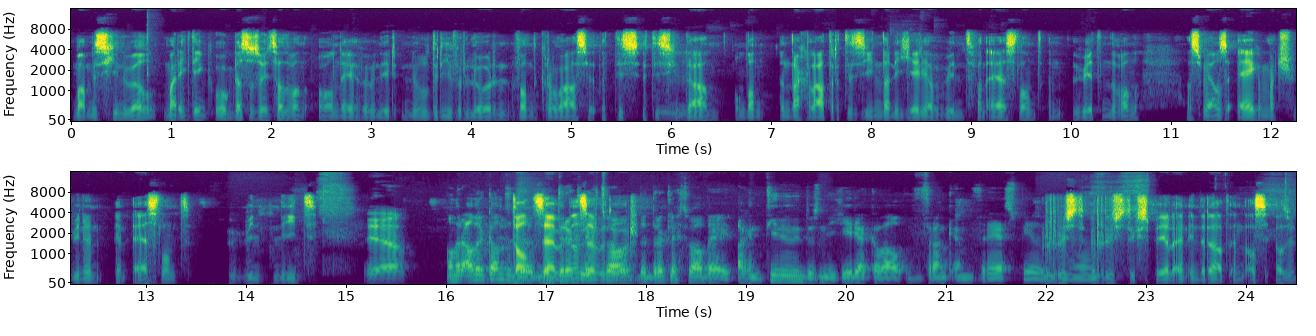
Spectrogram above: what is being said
maar misschien wel. Maar ik denk ook dat ze zoiets hadden van: oh nee, we hebben hier 0-3 verloren van Kroatië. Het is, het is Hmm. gedaan. Om dan een dag later te zien dat Nigeria wint van IJsland. En wetende van: als wij onze eigen match winnen en IJsland wint niet. Ja, Aan de andere kant, de, Dan de, zijn we- druk dan zijn ligt we wel, door. de druk ligt wel bij Argentinië nu, dus Nigeria kan wel frank en vrij spelen. Rust, rustig spelen. En inderdaad, en als, als, je,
